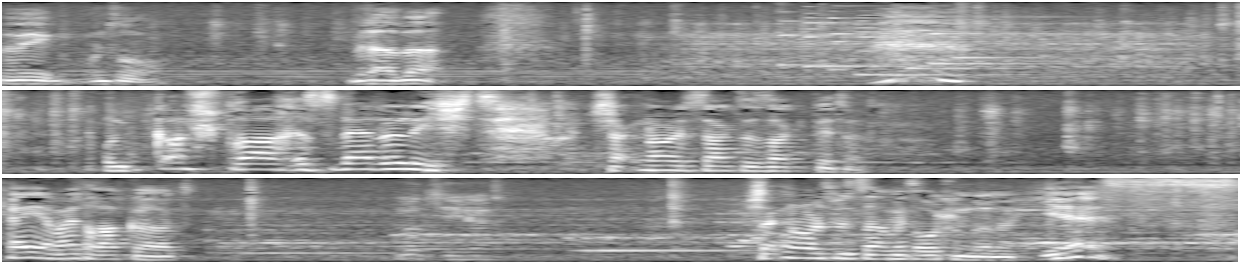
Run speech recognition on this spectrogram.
bewegen und so. Blablabla. Und Gott sprach, es werde Licht. Chuck Norris sagte, sagt bitte. Hey, weiter abgehakt. Notiert. Chuck Norris Witze haben wir jetzt auch schon drin. Yes!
